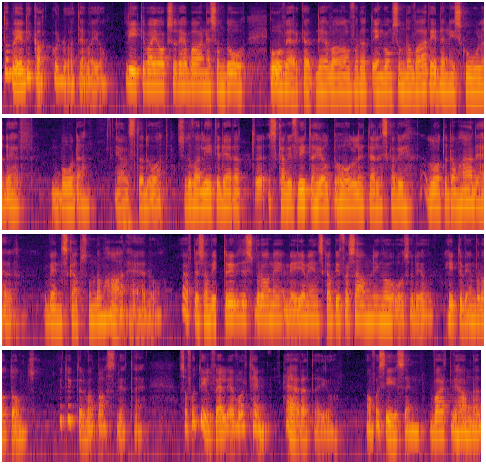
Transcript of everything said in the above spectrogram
Då blev det kackor då att det var ju lite var ju också det här barnet som då påverkade det här val för att en gång som de var redan i skolan där båda äldsta då att, så det var lite där att eh, ska vi flytta helt och hållet eller ska vi låta dem ha det här vänskap som de har här då. Eftersom vi trivdes bra med, med gemenskap i församling och, och så det hittade vi en bra tomt. Så vi tyckte det var passligt. Eh, så för tillfället är vårt hem här att det ju, man får se sen vart vi hamnar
